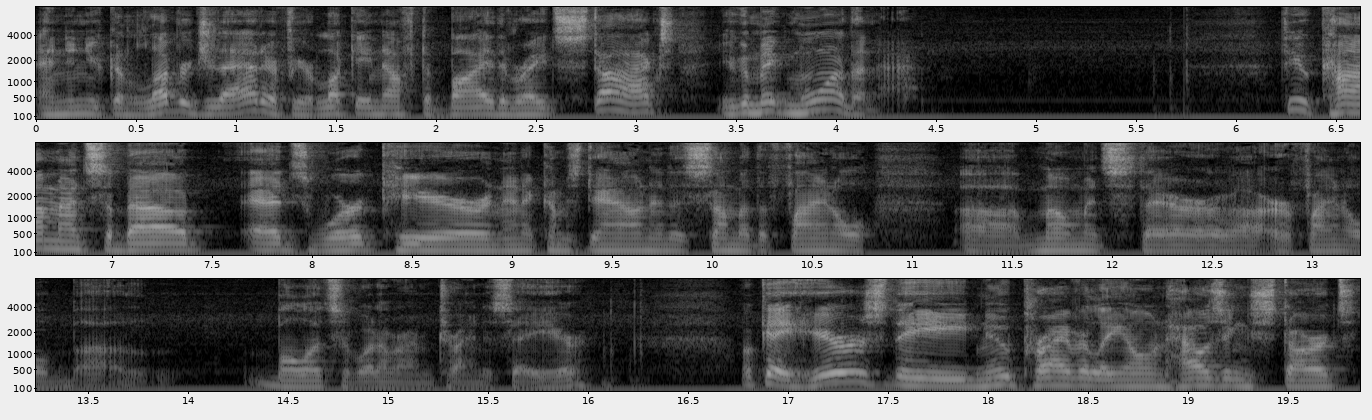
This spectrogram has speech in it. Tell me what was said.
And then you can leverage that if you're lucky enough to buy the right stocks, you can make more than that few comments about Ed's work here, and then it comes down into some of the final uh, moments there, uh, or final uh, bullets, or whatever I'm trying to say here. Okay, here's the new privately owned housing starts,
